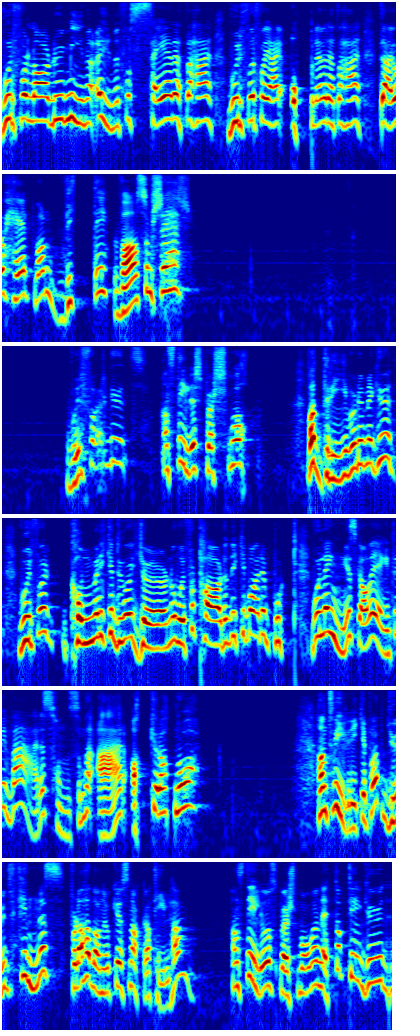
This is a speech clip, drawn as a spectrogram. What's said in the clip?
Hvorfor lar du mine øyne få se dette her? Hvorfor får jeg oppleve dette her?' Det er jo helt vanvittig hva som skjer. Hvorfor, Gud? Han stiller spørsmål. Hva driver du med, Gud? Hvorfor kommer ikke du og gjør noe? Hvorfor tar du det ikke bare bort? Hvor lenge skal det egentlig være sånn som det er akkurat nå? Han tviler ikke på at Gud finnes, for da hadde han jo ikke snakka til ham. Han stiller jo spørsmålet nettopp til Gud.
